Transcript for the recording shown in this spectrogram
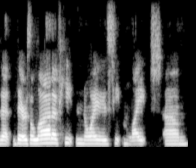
that there's a lot of heat and noise heat and light um,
